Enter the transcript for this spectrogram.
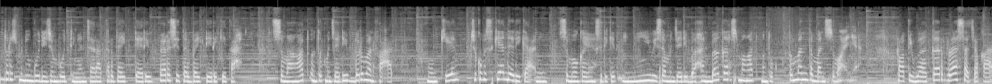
akan terus menunggu dijemput dengan cara terbaik dari versi terbaik diri kita. Semangat untuk menjadi bermanfaat. Mungkin cukup sekian dari Kak nih. Semoga yang sedikit ini bisa menjadi bahan bakar semangat untuk teman-teman semuanya. Roti bakar rasa coklat.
